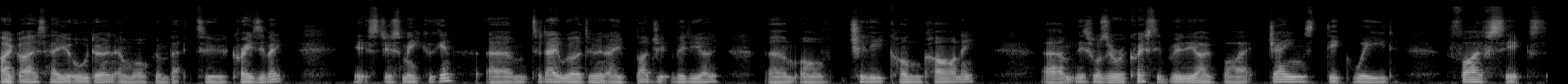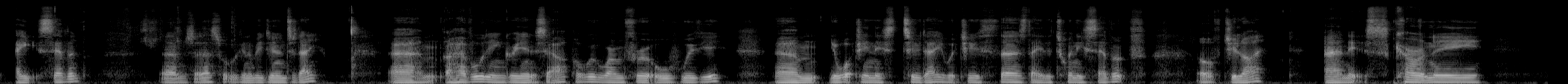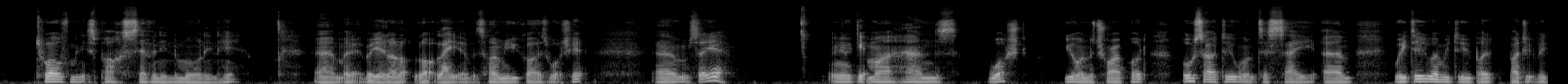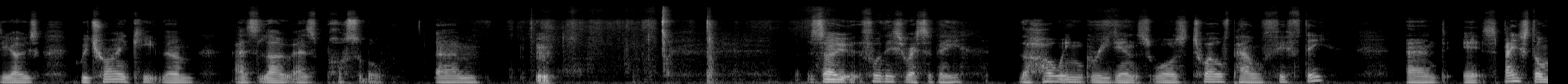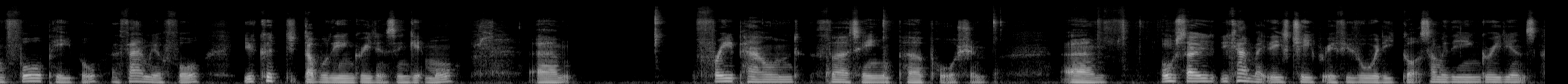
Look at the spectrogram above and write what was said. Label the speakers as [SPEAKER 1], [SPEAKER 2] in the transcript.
[SPEAKER 1] Hi guys, how you all doing and welcome back to Crazy Bake. It's just me cooking. Um, today we are doing a budget video um, of chili con carne. Um, this was a requested video by James Digweed 5687. Um, so that's what we're going to be doing today. Um, I have all the ingredients set up. I will run through it all with you. Um, you're watching this today, which is Thursday the 27th of July and it's currently 12 minutes past 7 in the morning here. Um, it'll be a lot, lot later by the time you guys watch it. Um, so yeah, I'm going to get my hands washed. You on the tripod. Also, I do want to say, um, we do when we do bu budget videos, we try and keep them as low as possible. Um, so for this recipe, the whole ingredients was £12.50 and it's based on four people, a family of four. You could double the ingredients and get more. Um, £3.13 per portion. Um, also, you can make these cheaper if you've already got some of the ingredients.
